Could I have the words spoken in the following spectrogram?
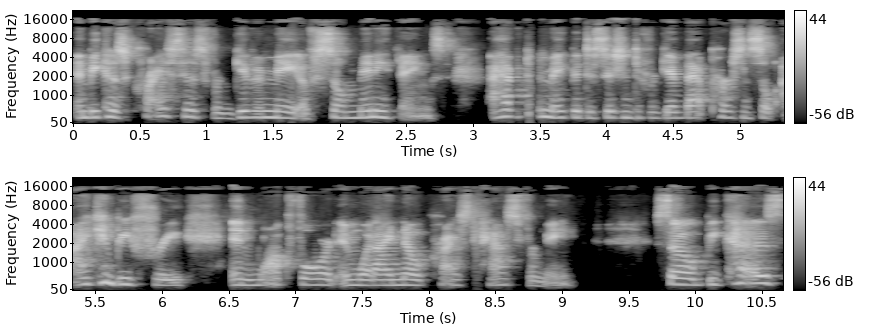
And because Christ has forgiven me of so many things, I have to make the decision to forgive that person so I can be free and walk forward in what I know Christ has for me. So, because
